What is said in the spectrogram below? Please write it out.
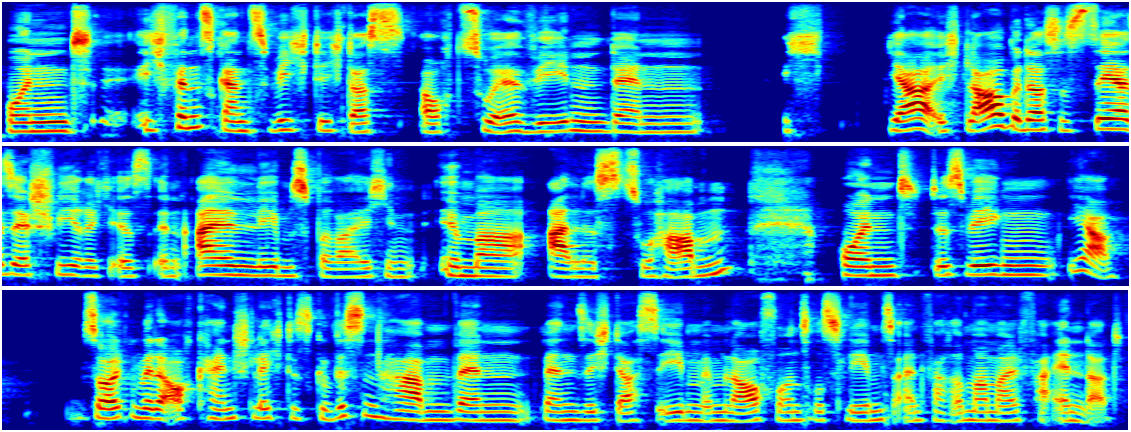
Und ich finde es ganz wichtig, das auch zu erwähnen, denn ja, ich glaube, dass es sehr, sehr schwierig ist, in allen Lebensbereichen immer alles zu haben. Und deswegen, ja, sollten wir da auch kein schlechtes Gewissen haben, wenn, wenn sich das eben im Laufe unseres Lebens einfach immer mal verändert.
